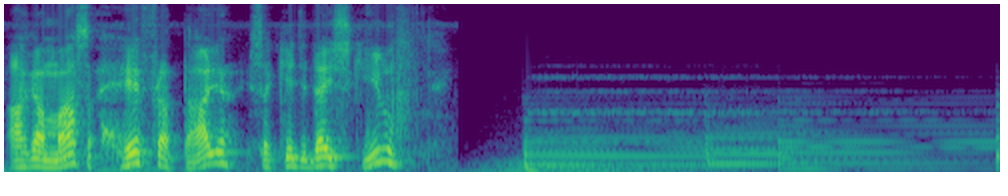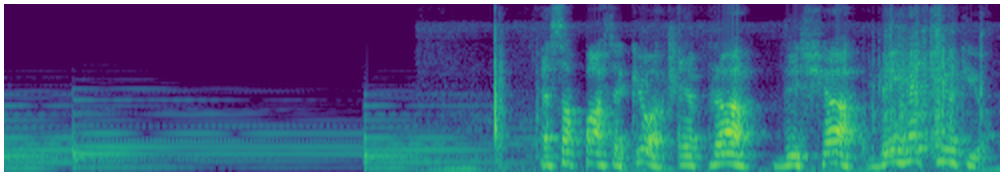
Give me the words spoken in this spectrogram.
Argamassa refratária. Isso aqui é de 10 quilos. Essa parte aqui, ó, é para deixar bem retinho aqui, ó.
